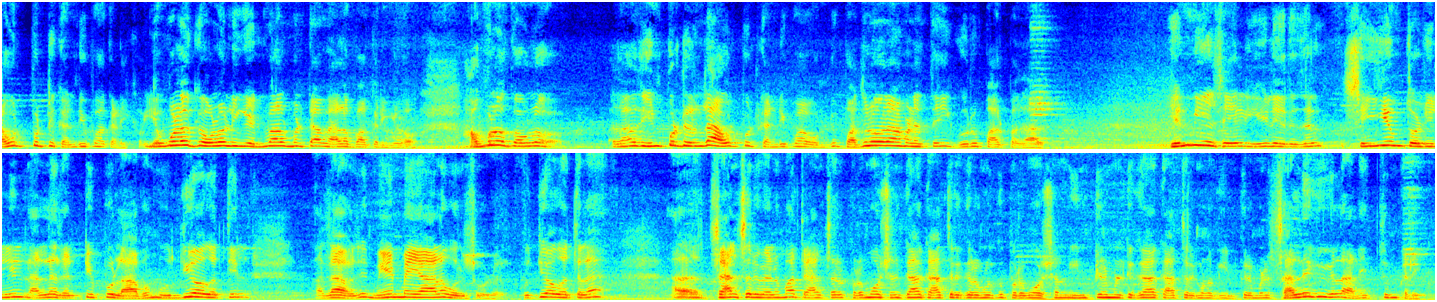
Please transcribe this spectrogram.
அவுட்புட்டு கண்டிப்பாக கிடைக்கும். எவ்வளோக்கு எவ்வளோ நீங்கள் இன்வால்மெண்ட்டாக வேலை பார்க்குறீங்களோ அவ்வளோக்கு அவ்வளோ அதாவது இன்புட் இருந்தால் அவுட்புட் கண்டிப்பாக உண்டு. பதினோராம் இடத்தை குரு பார்ப்பதால் எண்ணிய செயல் ஈடேறுதல் செய்யும் தொழிலில் நல்ல ரெட்டிப்பு லாபம் உத்தியோகத்தில் அதாவது மேன்மையான ஒரு சூழல். உத்தியோகத்தில் ட்ரான்ஸ்ஃபர் வேணுமா? ட்ரான்ஸ்ஃபர் ப்ரமோஷனுக்காக காத்திருக்கிறவங்களுக்கு ப்ரமோஷன் இன்க்ரிமெண்ட்டுக்காக காத்திருக்கிறவங்களுக்கு இன்க்ரிமெண்ட் சலுகைகள் அனைத்தும் கிடைக்கும்.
